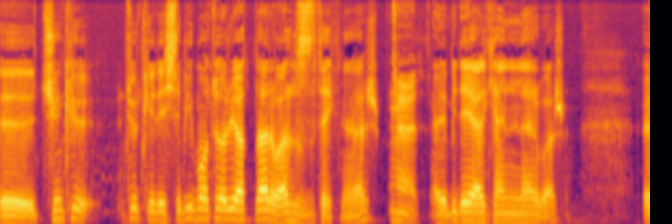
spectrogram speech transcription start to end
e, çünkü Türkiye'de işte bir motor yatlar var, hızlı tekneler. Evet. E, bir de yelkenliler var. E,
